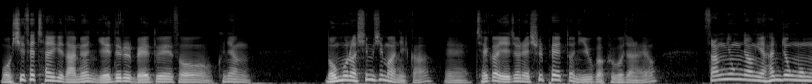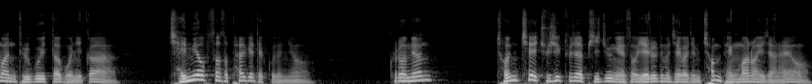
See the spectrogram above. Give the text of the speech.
뭐 시세 차익이 나면 얘들을 매도해서 그냥 너무나 심심하니까 예, 제가 예전에 실패했던 이유가 그거잖아요. 쌍용량의 한 종목만 들고 있다 보니까 재미없어서 팔게 됐거든요. 그러면 전체 주식 투자 비중에서 예를 들면 제가 지금 1100만 원이잖아요.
